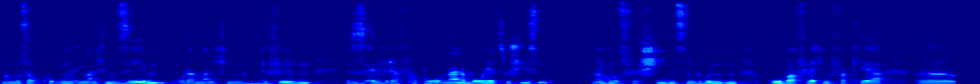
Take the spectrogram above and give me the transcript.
Man muss auch gucken, in manchen Seen oder manchen Gefilden ist es entweder verboten, eine Boje zu schießen, ne, Mhm. aus verschiedensten Gründen. Oberflächenverkehr, äh,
